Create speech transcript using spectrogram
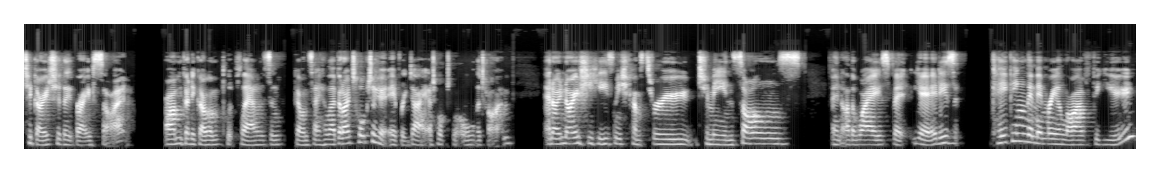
to go to the gravesite, I'm going to go and put flowers and go and say hello. But I talk to her every day. I talk to her all the time. And I know she hears me. She comes through to me in songs and other ways. But yeah, it is keeping the memory alive for you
